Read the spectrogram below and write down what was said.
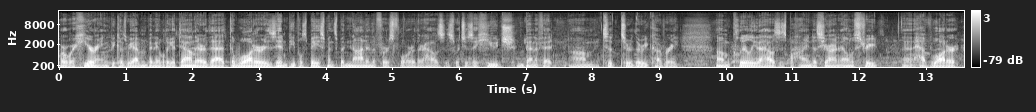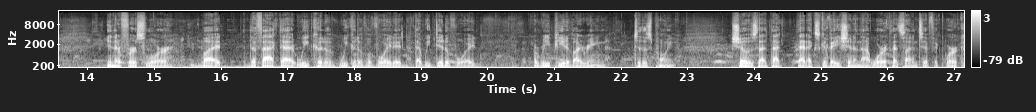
or we're hearing because we haven't been able to get down there, that the water is in people's basements but not in the first floor of their houses, which is a huge benefit um, to, to the recovery. Um, clearly, the houses behind us here on Elm Street uh, have water in their first floor, but the fact that we could have we could have avoided that we did avoid a repeat of Irene to this point shows that that, that excavation and that work, that scientific work,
